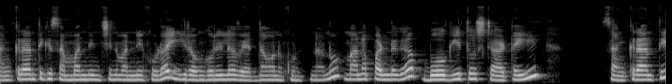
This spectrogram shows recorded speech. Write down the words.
సంక్రాంతికి సంబంధించినవన్నీ కూడా ఈ రంగోలీలో వేద్దాం అనుకుంటున్నాను. మన పండుగ భోగితో స్టార్ట్ అయ్యి సంక్రాంతి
